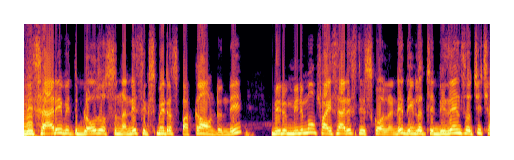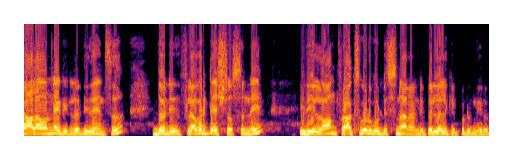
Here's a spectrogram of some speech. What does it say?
ఇది శారీ విత్ బ్లౌజ్ వస్తుందండి సిక్స్ మీటర్స్ పక్కా ఉంటుంది. మీరు మినిమం ఫైవ్ శారీస్ తీసుకోవాలండి. దీంట్లో డిజైన్స్ వచ్చి చాలా ఉన్నాయి దీంట్లో డిజైన్స్ ఇదండి ఫ్లవర్ టేస్ట్ వస్తుంది. ఇది లాంగ్ ఫ్రాక్స్ కూడా కుట్టిస్తున్నారండి పిల్లలకి ఇప్పుడు మీరు.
